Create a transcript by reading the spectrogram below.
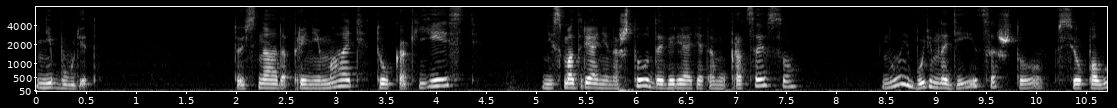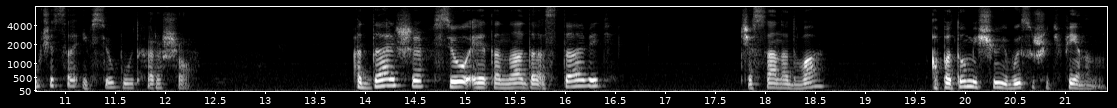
не будет. То есть надо принимать то, как есть, несмотря ни на что, доверять этому процессу. Ну и будем надеяться, что все получится и все будет хорошо. А дальше все это надо оставить часа на два, а потом еще и высушить феном.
